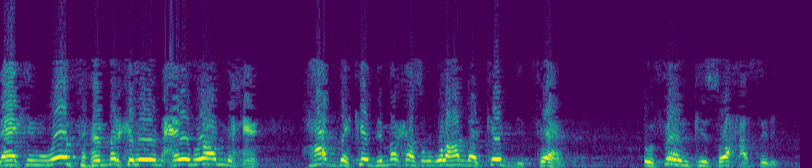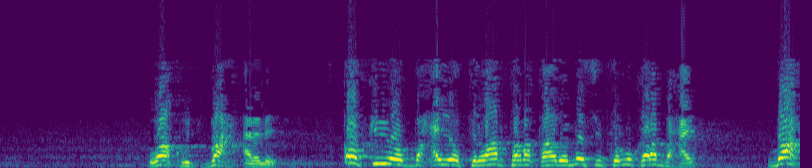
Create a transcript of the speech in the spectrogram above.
laakiin wafham marka leeyahy macnaheed waa maxe hadda kadib markaas lagula hadla kadib fahm oo fahamkii soo xasili. Waqruj bax aa la leeyahy qofkiioo baxay oo tilaabtana qaado masjidka lu kala baxay bax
